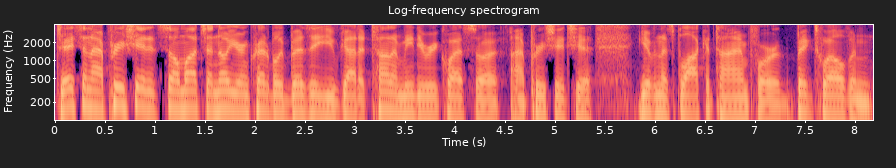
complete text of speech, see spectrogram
Jason, I appreciate it so much. I know you're incredibly busy. You've got a ton of media requests, so I appreciate you giving this block of time for Big 12 and,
